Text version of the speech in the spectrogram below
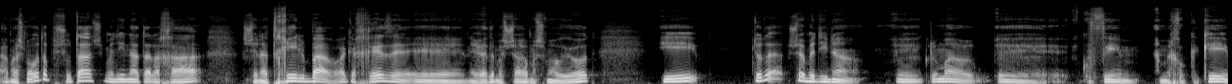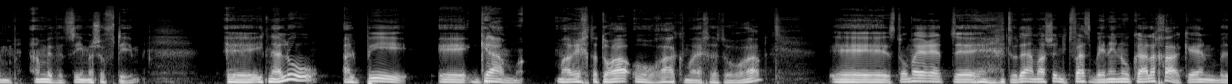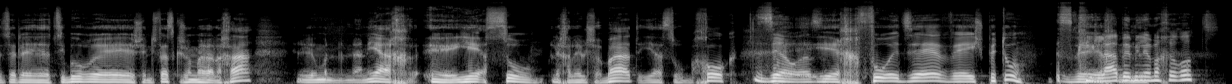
המשמעות הפשוטה של מדינת הלכה שנתחיל בה ורק אחרי זה נרד למשאר המשמעויות היא אתה יודע שהמדינה כלומר גופים המחוקקים המבצעים השופטים התנהלו על פי גם מערכת התורה או רק מערכת התורה. אה, זאת אומרת, אה, אתה יודע, מה שנתפס בעינינו כהלכה, כן? לציבור אה, שנתפס כשומר הלכה, נניח יהיה אסור לחלל שבת, יהיה אסור בחוק. זהו, אז... יאכפו את זה וישפטו. סקילה במילים אחרות?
